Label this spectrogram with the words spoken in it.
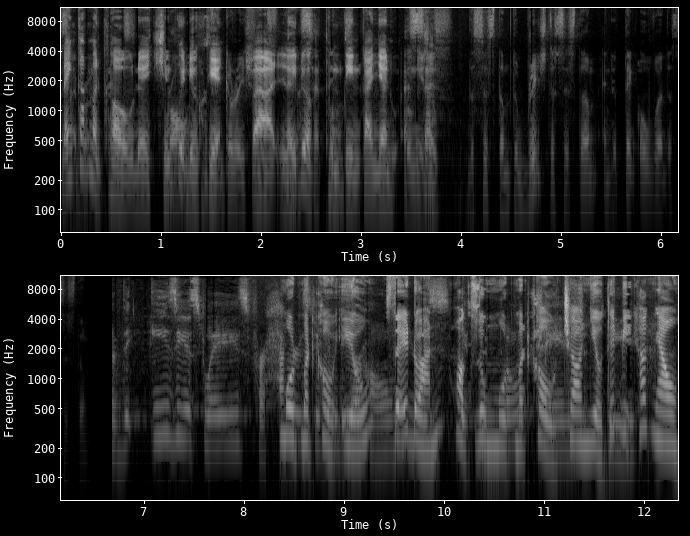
đánh cắp mật khẩu để chiếm quyền điều khiển và lấy được thông tin cá nhân của người dùng. Một mật khẩu yếu, dễ đoán hoặc dùng một mật khẩu cho nhiều thiết bị khác nhau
